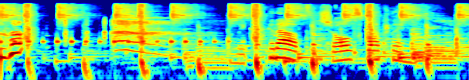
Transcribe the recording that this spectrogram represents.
Mixing it up, Charles Gatling.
